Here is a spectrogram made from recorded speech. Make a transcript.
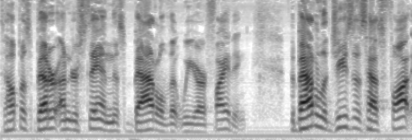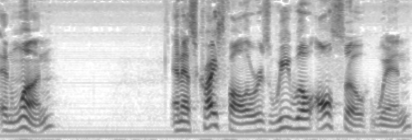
to help us better understand this battle that we are fighting. The battle that Jesus has fought and won, and as Christ followers, we will also win,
